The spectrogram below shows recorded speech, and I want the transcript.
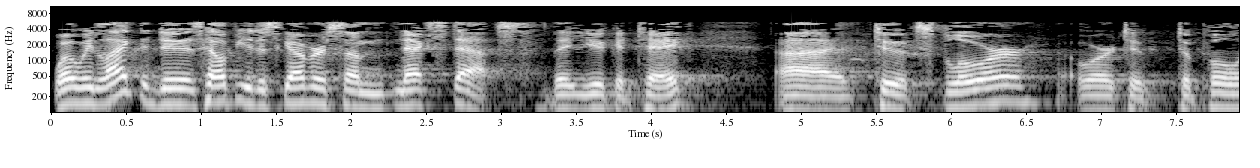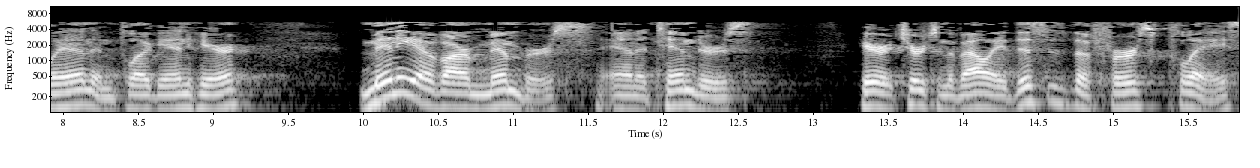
what we'd like to do is help you discover some next steps that you could take uh, to explore or to, to pull in and plug in here. Many of our members and attenders here at Church in the Valley, this is the first place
